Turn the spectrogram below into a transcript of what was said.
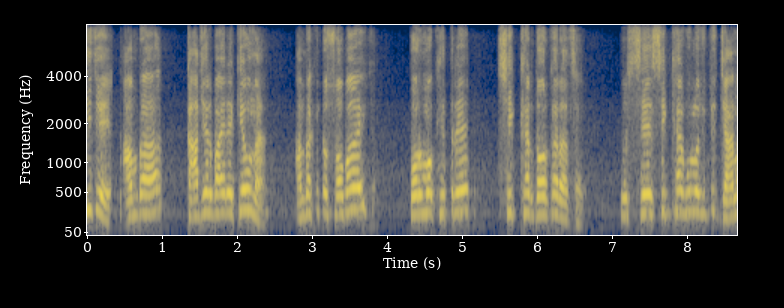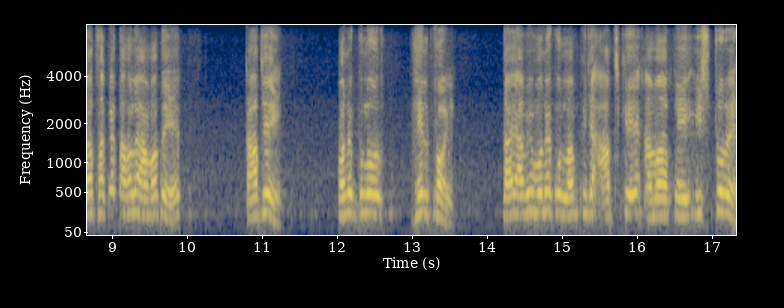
কি যে আমরা কাজের বাইরে কেউ না, আমরা কিন্তু সবাই কর্মক্ষেত্রে শিক্ষার দরকার আছে। তো সে শিক্ষাগুলো যদি জানা থাকে তাহলে আমাদের কাজে অনেকগুলো হেল্প হয়। তাই আমি মনে করলাম কি যে আজকে আমার এই স্টোরে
